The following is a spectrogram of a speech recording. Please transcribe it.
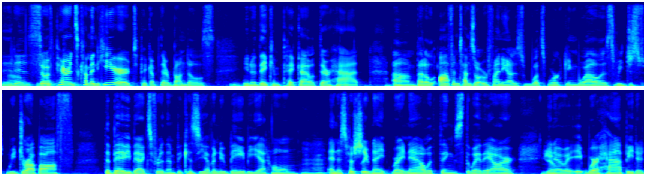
It Wow. is. So if parents come in here to pick up their bundles, you know, they can pick out their hat. Um, but oftentimes, what we're finding out is what's working well is we just we drop off the baby bags for them because you have a new baby at home, mm-hmm. and especially night, right now with things the way they are, Yeah. you know, it, we're happy to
